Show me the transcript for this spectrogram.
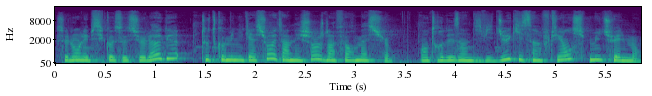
Selon les psychosociologues, toute communication est un échange d'informations entre des individus qui s'influencent mutuellement.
